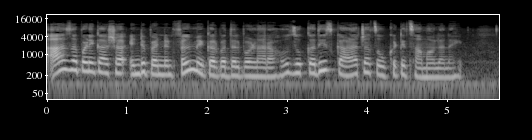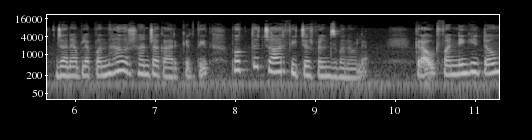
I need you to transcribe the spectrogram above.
आज आपण एका अशा इंडिपेंडंट फिल्म मेकरबद्दल बोलणार आहोत जो कधीच काळाच्या चौकटीत सामावला नाही. ज्याने आपल्या पंधरा वर्षांच्या कारकिर्दीत फक्त चार फीचर फिल्म्स बनवल्या. क्राऊड फंडिंग ही टर्म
